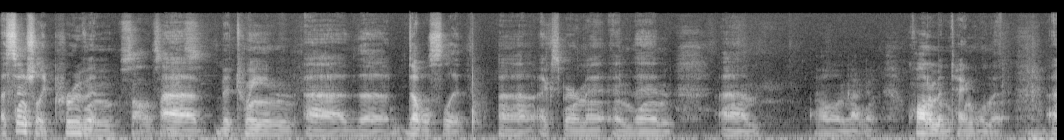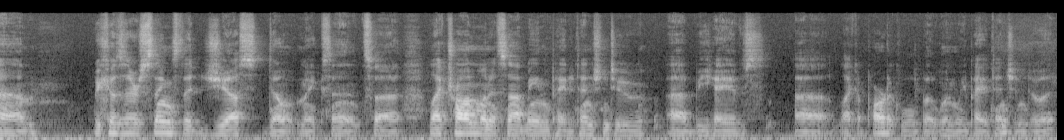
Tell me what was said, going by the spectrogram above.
essentially proven Solid uh, between uh, the double slit uh, experiment and then, um, oh, I'm not going to, quantum entanglement. Um, because there's things that just don't make sense. Uh, electron, when it's not being paid attention to, uh, behaves uh, like a particle, but when we pay attention to it,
